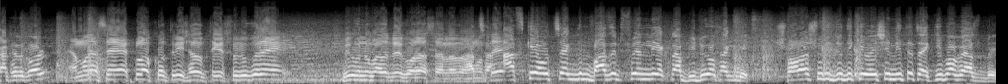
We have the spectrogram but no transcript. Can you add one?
কাঠের ঘর? আমার কাছে এক লক্ষ ত্রিশ হাজার থেকে শুরু করে বিভিন্ন বাজারের ঘর আছে আল্লাহর আচ্ছা আজকে হচ্ছে একদম বাজেট ফ্রেন্ডলি একটা ভিডিও থাকবে। সরাসরি যদি কেউ এসে নিতে চায় কীভাবে আসবে?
